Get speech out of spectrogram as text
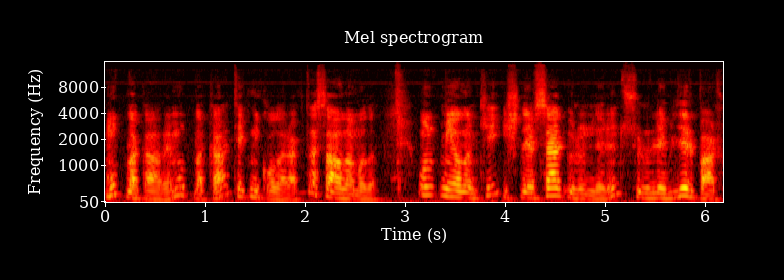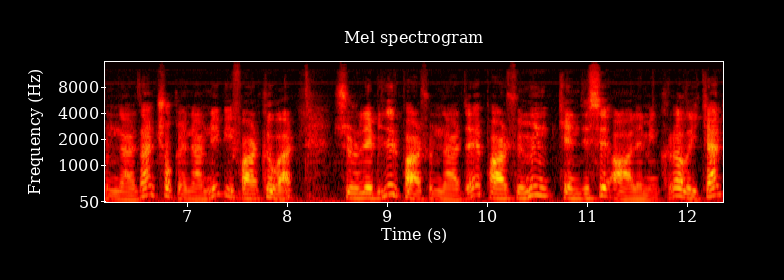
mutlaka ve mutlaka teknik olarak da sağlamalı. Unutmayalım ki işlevsel ürünlerin sürülebilir parfümlerden çok önemli bir farkı var. Sürülebilir parfümlerde parfümün kendisi alemin kralı iken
